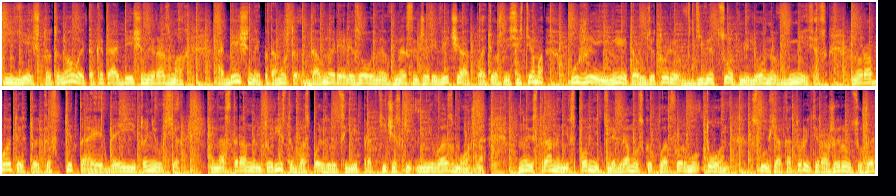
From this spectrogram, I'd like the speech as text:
и есть что-то новое, так это обещанный размах. Обещанный, потому что давно реализованная в мессенджере WeChat платежная система уже имеет аудиторию в 900 миллионов в месяц, но работает только в Китае, да и то не у всех. Иностранным туристам воспользоваться ей практически невозможно. Но и странно не вспомнить телеграммовскую платформу Тон, слухи о которой тиражируются уже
